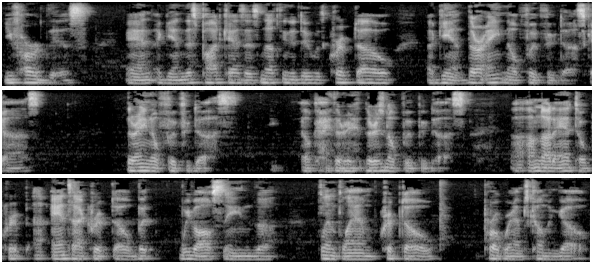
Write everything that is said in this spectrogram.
you've heard this. And again, this podcast has nothing to do with crypto. Again, there ain't no foo-foo dust, guys. There ain't no foo-foo dust. Okay, there is, there is no foo-foo dust. Uh, I'm not anti-crypto, but we've all seen the flim flam crypto programs come and go.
